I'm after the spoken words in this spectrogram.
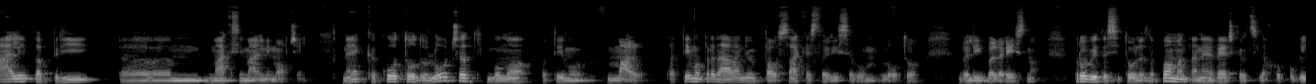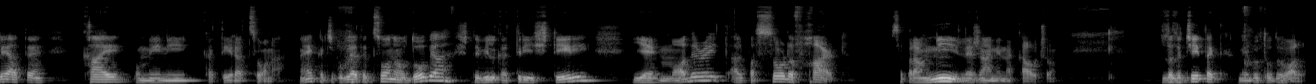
ali pa pri um, maksimalni moči. Ne, kako to določiti, bomo o tem malo pa temu predavanju, pa vsake stvari se bom lotil veliko bolj resno. Probite si tole zapomniti, ne večkrat si lahko pogledate, kaj pomeni katera cona. Ne, ker če pogledate cona obdobja, številka 3-4 je moderate ali pa sort of hard, se pravi, ni ležanje na kavču. Za začetek ne bo to dovolj.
